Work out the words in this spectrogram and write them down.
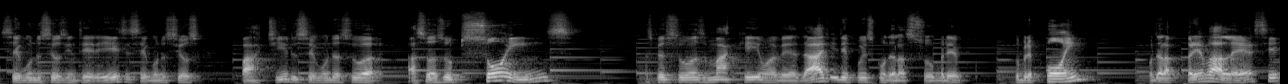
segundo os seus interesses, segundo os seus partidos, segundo a sua, as suas opções, as pessoas maqueiam a verdade e depois, quando ela sobre, sobrepõe, quando ela prevalece,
